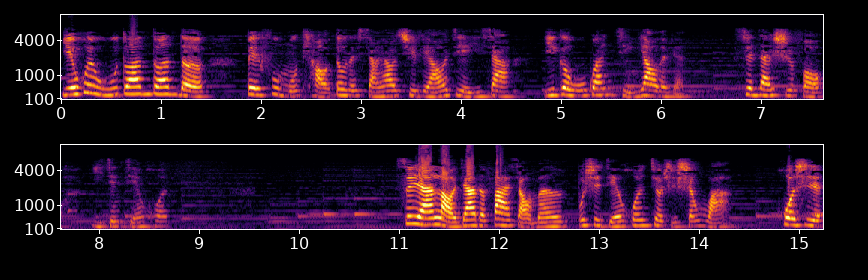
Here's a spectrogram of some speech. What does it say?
也会无端端的被父母挑逗的想要去了解一下一个无关紧要的人，现在是否已经结婚。虽然老家的发小们不是结婚就是生娃，或是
